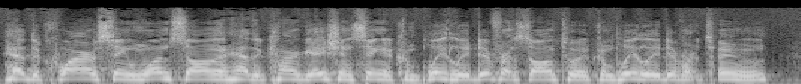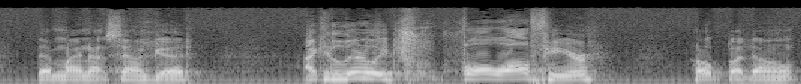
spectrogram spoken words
have the choir sing one song and have the congregation sing a completely different song to a completely different tune. That might not sound good. I could literally fall off here. Hope I don't.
